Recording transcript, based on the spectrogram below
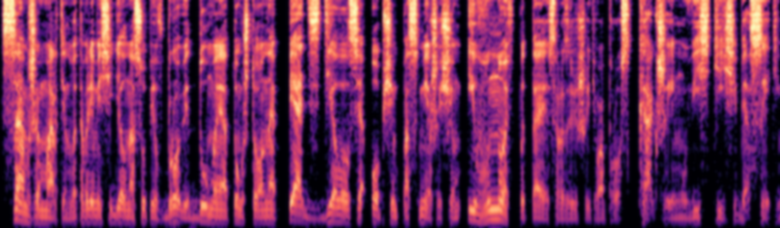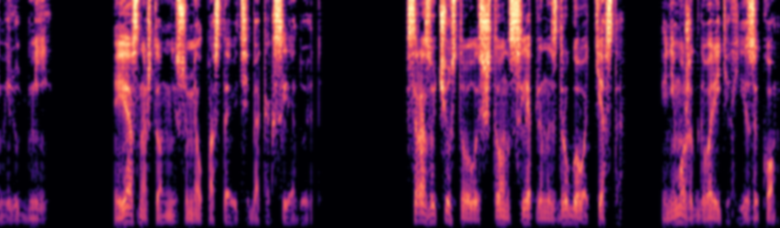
Сам же Мартин в это время сидел на супе в брови, думая о том, что он опять сделался общим посмешищем и вновь пытаясь разрешить вопрос, как же ему вести себя с этими людьми. Ясно, что он не сумел поставить себя как следует. Сразу чувствовалось, что он слеплен из другого теста и не может говорить их языком.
